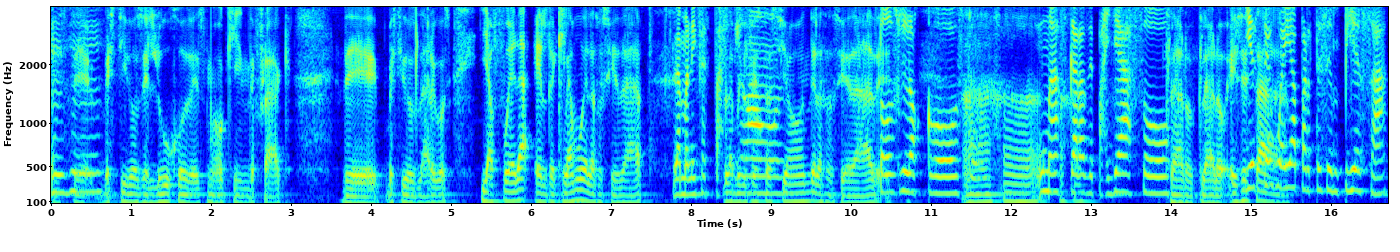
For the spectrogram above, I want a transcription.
este, Ujú. vestidos de lujo, de smoking, de frac, de vestidos largos, y afuera el reclamo de la sociedad, La manifestación. la manifestación de la sociedad. Todos locos, con Ajá, máscaras de payaso. Claro, claro. Es Y esta- este güey aparte se empieza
